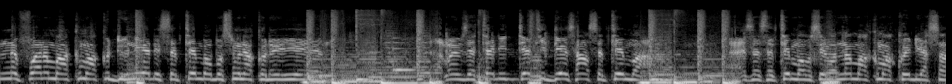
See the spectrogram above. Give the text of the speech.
nnefoa no maako maako du ne september bosome no akɔ no amam sɛ 30 30 days ha september. Ɛsɛ september sɛ ɔna maako maako aduasa.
